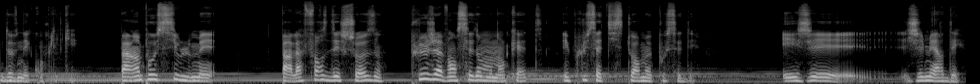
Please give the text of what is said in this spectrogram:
devenait compliqué. Pas impossible, mais par la force des choses, plus j'avançais dans mon enquête, et plus cette histoire me possédait. Et j'ai. j'ai merdé.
